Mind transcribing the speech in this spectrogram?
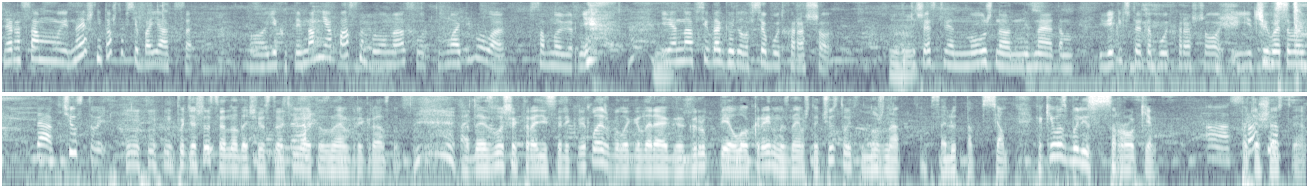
Наверное, самый, знаешь, не то, что все боятся э, ехать. И нам не опасно было. У нас вот Мари была со мной, вернее. И она всегда говорила, все будет хорошо. Путешествие нужно, не знаю, там, верить, что это будет хорошо. И ты в этого, да, чувствуй. Путешествие надо чувствовать, мы это знаем прекрасно. Одна из лучших традиций Liquid Flash, благодаря группе Lockrain, мы знаем, что чувствовать нужно абсолютно все. Какие у вас были сроки А, путешествия?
